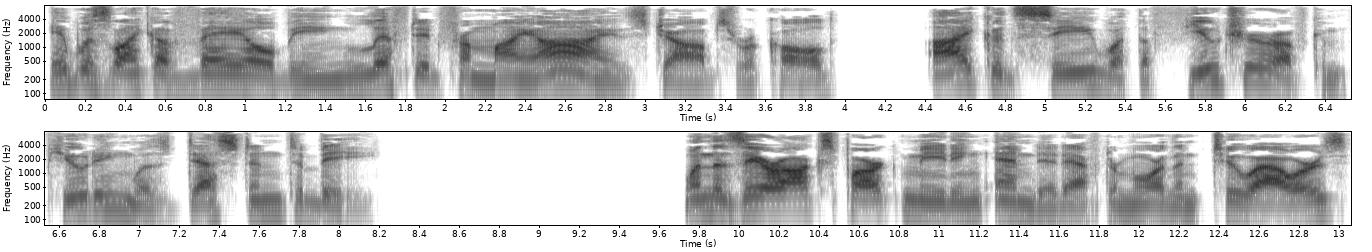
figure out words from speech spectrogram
It was like a veil being lifted from my eyes, Jobs recalled. I could see what the future of computing was destined to be. When the Xerox PARC meeting ended after more than two hours,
